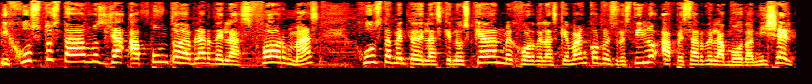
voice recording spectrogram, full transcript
Y justo estábamos ya a punto de hablar de las formas justamente de las que nos quedan mejor, de las que van con nuestro estilo a pesar de la moda. Michelle,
